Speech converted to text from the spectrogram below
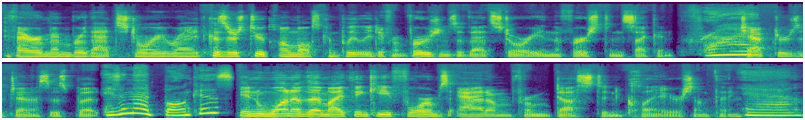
if I remember that story right, because there's two almost completely different versions of that story in the first and second Right. chapters of Genesis. But Isn't that bonkers? in one of them, I think he forms Adam from dust and clay or something. Yeah.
